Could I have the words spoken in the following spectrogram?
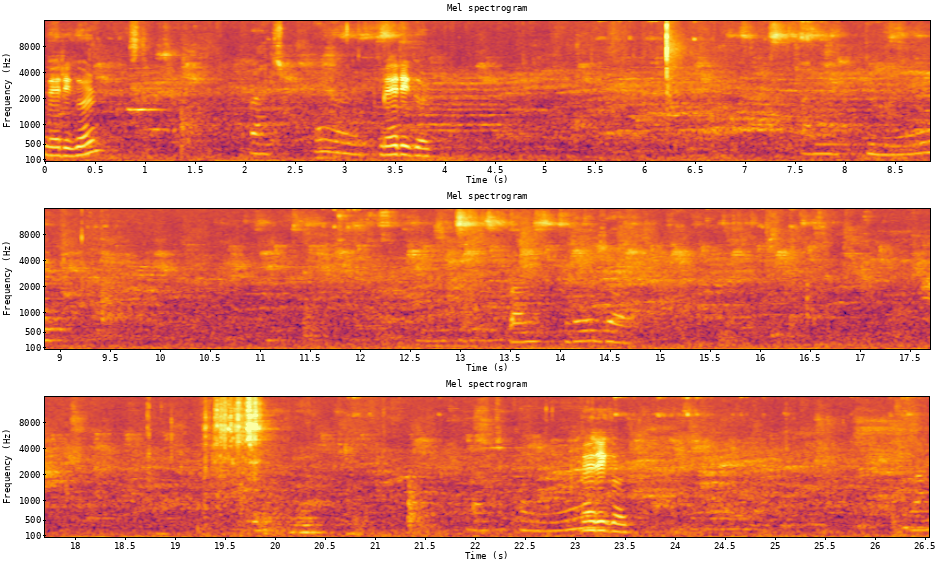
Very good. Very good. one bead, one razor, one spoon, Very good. one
